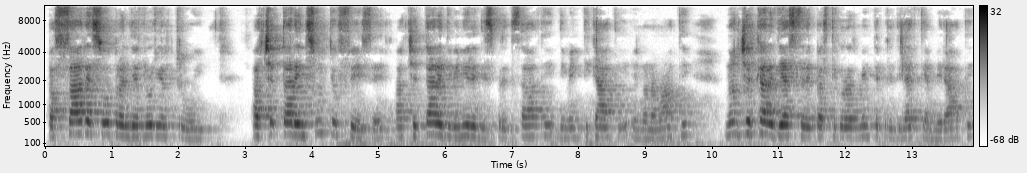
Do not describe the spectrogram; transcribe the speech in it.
passare sopra gli errori altrui, accettare insulti e offese, accettare di venire disprezzati, dimenticati e non amati, non cercare di essere particolarmente prediletti e ammirati,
